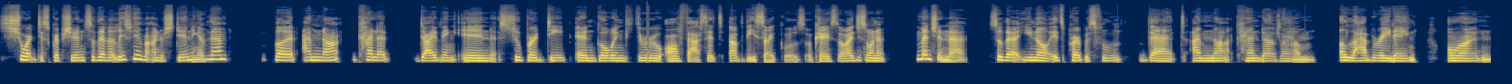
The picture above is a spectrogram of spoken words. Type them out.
short description so that at least we have an understanding of them. But I'm not kind of diving in super deep and going through all facets of these cycles. Okay. So I just want to mention that so that, you know, it's purposeful that I'm not kind of, um, elaborating on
